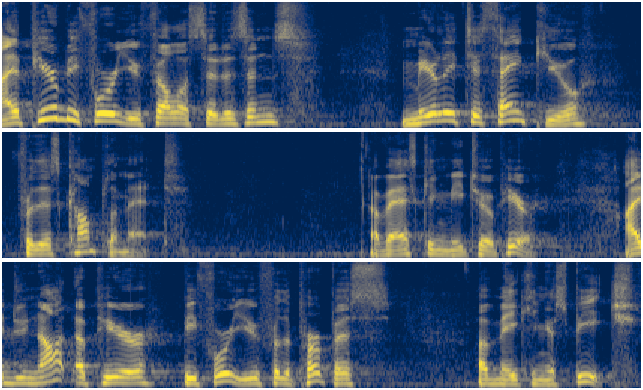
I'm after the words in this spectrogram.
I appear before you, fellow citizens, merely to thank you for this compliment of asking me to appear. I do not appear before you for the purpose of making a speech.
